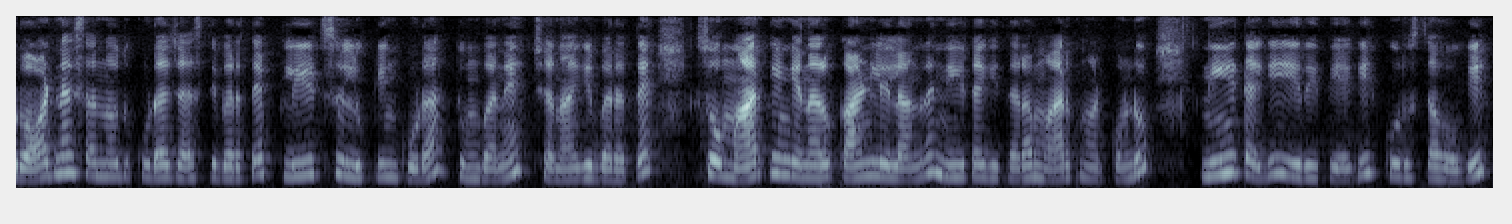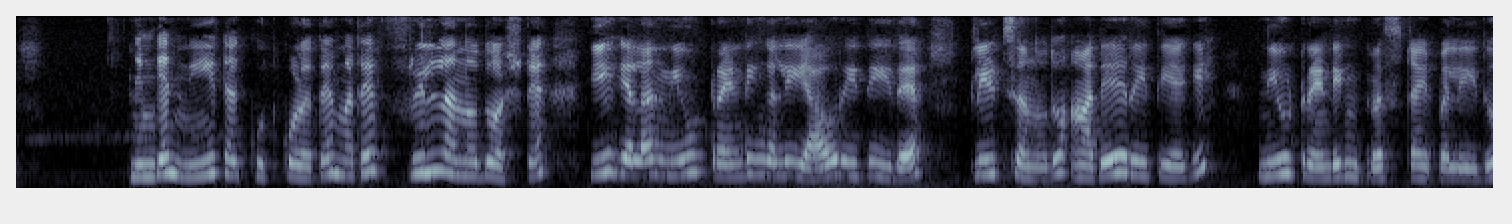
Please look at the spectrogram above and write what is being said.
ಬ್ರಾಡ್ನೆಸ್ ಅನ್ನೋದು ಕೂಡ ಜಾಸ್ತಿ ಬರುತ್ತೆ. ಪ್ಲೀಟ್ಸ್ ಲುಕ್ಕಿಂಗ್ ಕೂಡ ತುಂಬಾ ಚೆನ್ನಾಗಿ ಬರುತ್ತೆ. ಸೊ ಮಾರ್ಕಿಂಗ್ ಏನಾದ್ರು ಕಾಣಲಿಲ್ಲ ಅಂದರೆ ನೀಟಾಗಿ ಈ ಥರ ಮಾರ್ಕ್ ಮಾಡಿಕೊಂಡು ನೀಟಾಗಿ ಈ ರೀತಿಯಾಗಿ ಕೂರಿಸ್ತಾ ಹೋಗಿ. ನಿಮಗೆ ನೀಟಾಗಿ ಕೂತ್ಕೊಳ್ಳುತ್ತೆ. ಮತ್ತು ಫ್ರಿಲ್ ಅನ್ನೋದು ಅಷ್ಟೇ. ಈಗೆಲ್ಲ ನ್ಯೂ ಟ್ರೆಂಡಿಂಗಲ್ಲಿ ಯಾವ ರೀತಿ ಇದೆ ಪ್ಲೀಟ್ಸ್ ಅನ್ನೋದು, ಅದೇ ರೀತಿಯಾಗಿ ನ್ಯೂ ಟ್ರೆಂಡಿಂಗ್ ಡ್ರೆಸ್ ಟೈಪಲ್ಲಿ ಇದು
